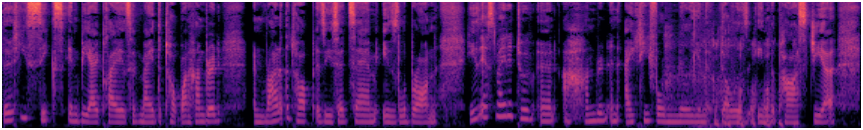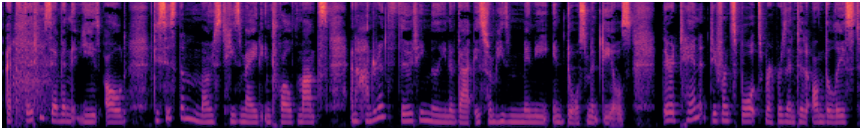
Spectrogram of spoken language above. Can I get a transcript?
36 NBA players have made the top 100, and right at the top, as you said, Sam, is LeBron. He's estimated to have earned $184 million in the past year. At 37 years old, this is the most he's made in 12 months, and 130 million of that is from his many endorsement deals. There are 10 different sports represented on the list.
